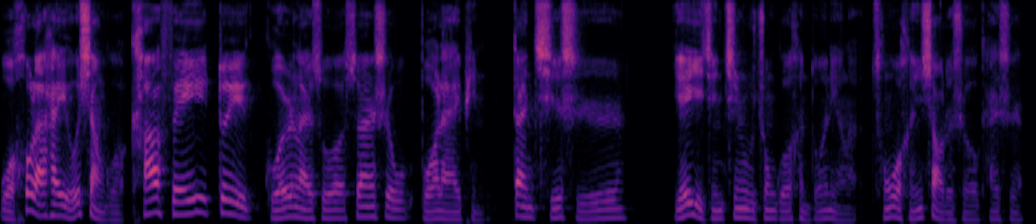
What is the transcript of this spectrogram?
我后来还有想过，咖啡对国人来说虽然是舶来品，但其实也已经进入中国很多年了。从我很小的时候开始，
